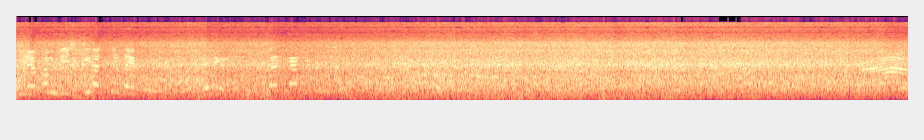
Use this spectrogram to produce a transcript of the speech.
কীরকম বৃষ্টি হচ্ছে দেখো আহ,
